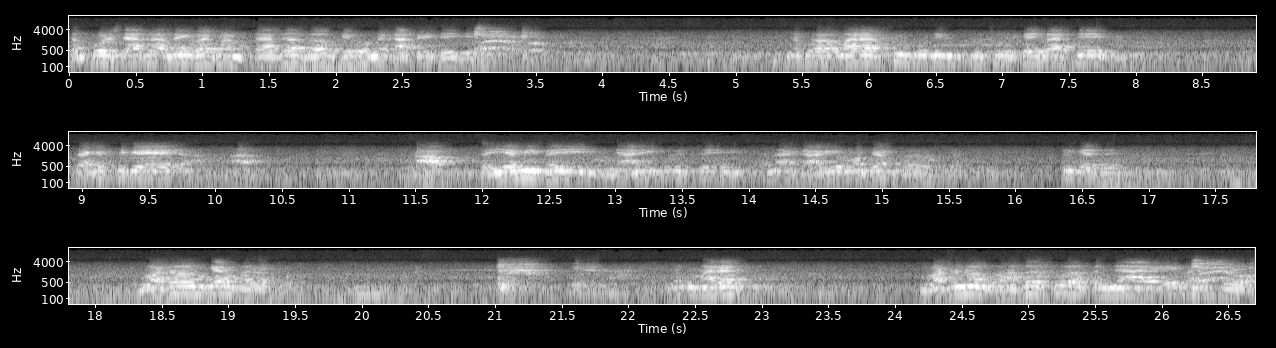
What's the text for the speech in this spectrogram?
સંપૂર્ણ શારદાત નહીં હોય પણ શારદાત ભાવ છે એવું અમને ખાતરી થઈ ગઈ. મેં કહ્યું, હવે મહારાજ શું બુદ્ધિ પૂછવું કઈ વાતચીત છે? કે આપ સંયમી થઈ જ્ઞાની પુરુષ થઈ અને આ ગાડીઓમાં કેમ ફરો છો? શું કે છે? મોટરોમાં કેમ ફરો છો? મારા મોટરનો વાંધો શું તમને આવે એ મને કહો.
